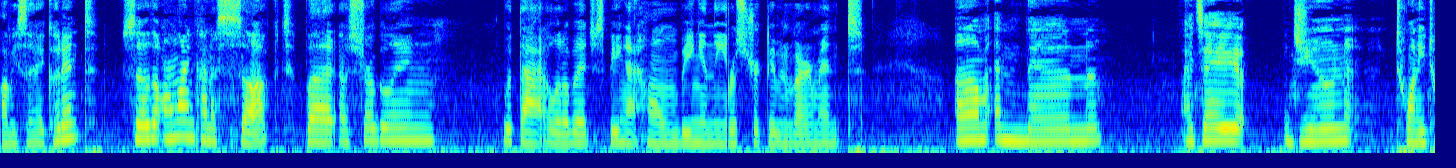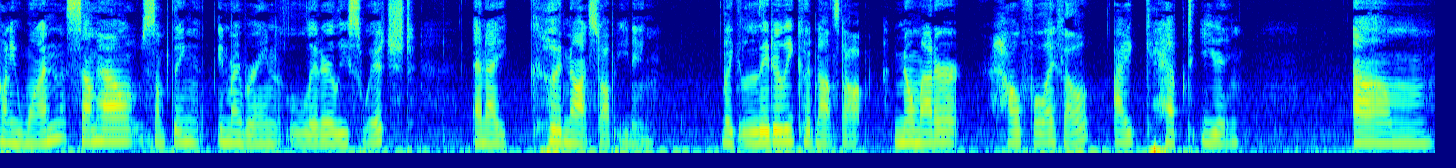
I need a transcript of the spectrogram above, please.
obviously I couldn't. So the online kind of sucked, but I was struggling with that a little bit, just being at home, being in the restrictive environment Um, and then I'd say June 2021, somehow something in my brain literally switched and I could not stop eating. Like, literally could not stop. No matter how full I felt, I kept eating. Um,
